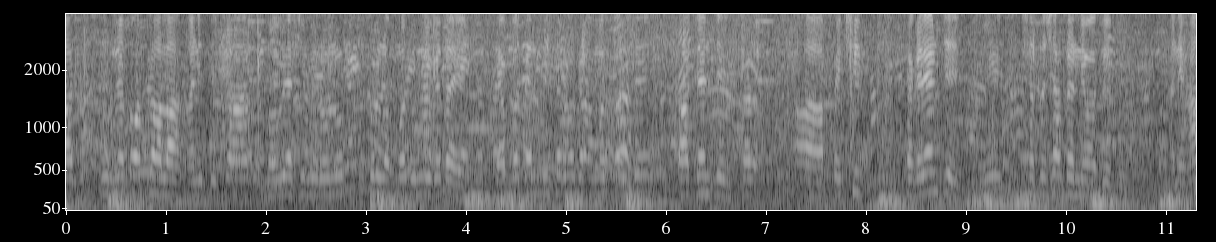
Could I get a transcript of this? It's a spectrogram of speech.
आज पूर्णत्वास झाला आणि त्याच्या भव्य अशी मिरवणूक कुर्लपमधून निघत आहे. त्याबद्दल मी सर्व ग्रामस्थांचे तात्यांचे स अपेक्षित सगळ्यांचे मी शतशः धन्यवाद देतो. आणि हा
